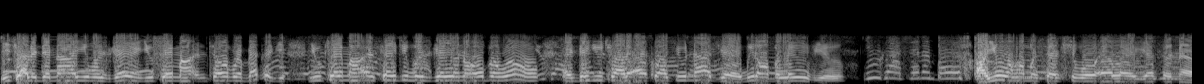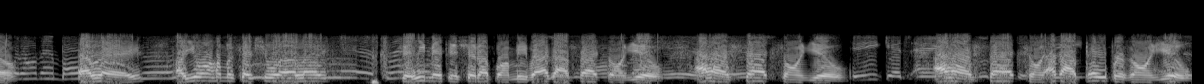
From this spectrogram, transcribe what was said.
You tried to deny you was gay, and you came out and told Rebecca you, you came out and said you was gay in the open room, and then you try to act like you're not gay. We don't believe you. You got seven balls. Are you a homosexual, LA? Yes or no? LA. Are you a homosexual, LA? See, he making shit up on me, but I got facts on you. I have facts on you. I have facts on. you. I got papers on you.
